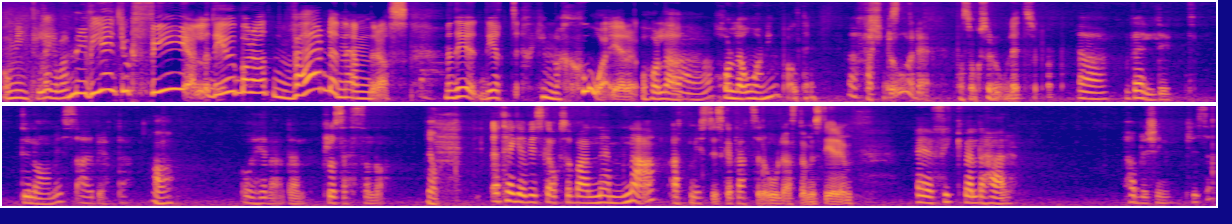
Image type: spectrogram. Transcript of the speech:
Om inte längre bara, men vi har inte gjort fel! Det är bara att världen ändras. Men det, det är ett himla sjå att hålla, ja. hålla ordning på allting. Jag förstår det. Fast också roligt såklart. Ja, väldigt dynamiskt arbete. Ja. Och hela den processen då. Ja. Jag tänker att vi ska också bara nämna att Mystiska platser och olösta mysterium eh, fick väl det här publishingpriset.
